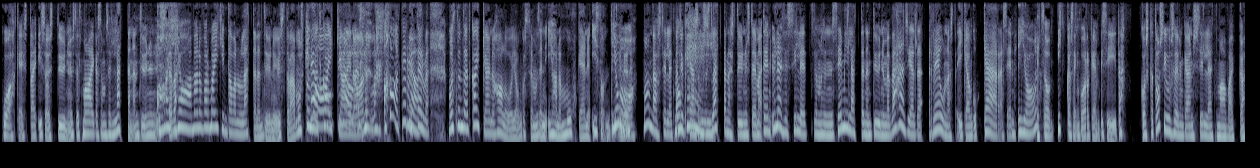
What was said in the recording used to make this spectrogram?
kuohkeista tai isoista tyynyistä. Että mä oon aika semmoisen lättänän tyynyn ystävä. Ai joo, mä en ole varmaan ikin tavannut lättänän tyyny ystävää. Musta tuntuu, Joo, että kaikki minä aina on. Aha, terve, Joo. terve. Musta tuntuu, että kaikki aina haluaa jonkun semmoisen ihanan muhkeen ja ison tyynyn. Joo, mä oon taas silleen, että mä tykkään Okei. semmoisesta lättänästä tyynystä ja mä teen yleensä silleen, että semmoisen semilättänen tyyny, mä vähän sieltä reunasta ikään kuin kääräsen, Joo. että se on pikkasen korkeampi siitä. Koska tosi usein on käynyt silleen, että mä oon vaikka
